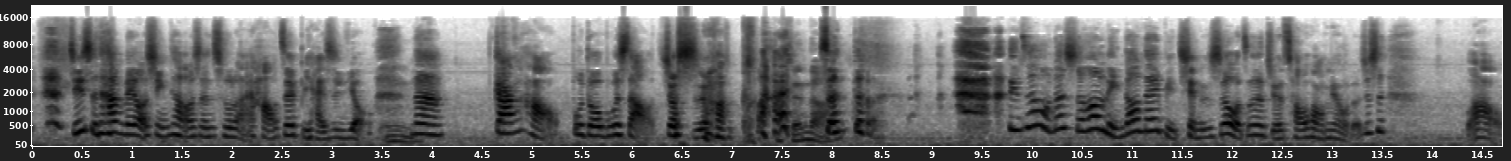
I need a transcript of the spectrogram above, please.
即使他没有心跳生出来，好，这笔还是有。嗯，那刚好不多不少，就十万块，真的啊真的。你知道我那时候领到那一笔钱的时候，我真的觉得超荒谬的，就是哇哦，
